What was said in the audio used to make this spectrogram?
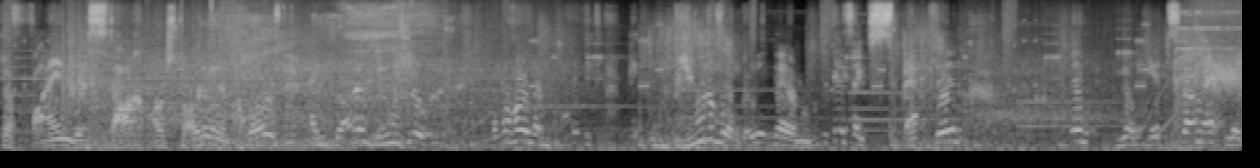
to find this stock are starting to close, and gonna do so over the beautiful bait there. Marcus expected summit, the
